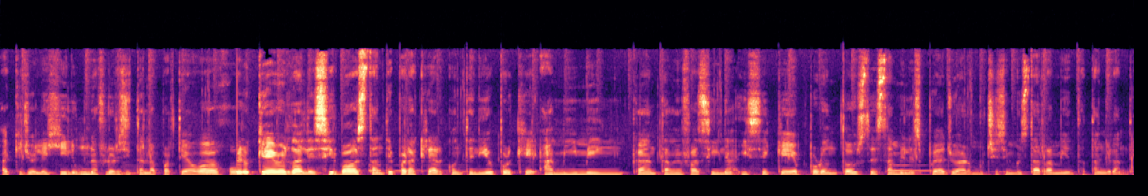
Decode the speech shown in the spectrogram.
Aquí yo elegí una florecita en la parte de abajo, pero que de verdad les sirva bastante para crear contenido porque a mí me encanta, me fascina y sé que pronto a ustedes también les puede ayudar muchísimo esta herramienta tan grande.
